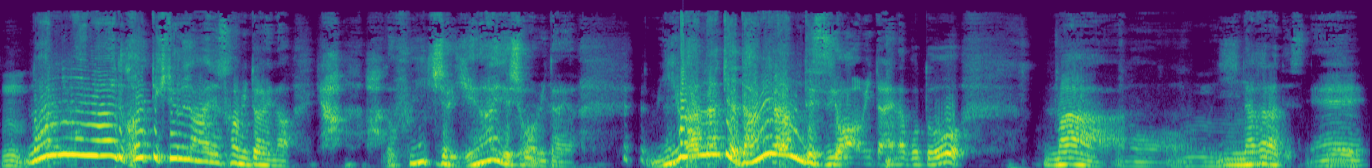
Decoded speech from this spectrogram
うん。何にも言わないで帰ってきてるじゃないですか、みたいな。いや、あの雰囲気じゃ言えないでしょ、みたいな。言わなきゃダメなんですよ、みたいなことを、まあ、あのうん、言いながらですね。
